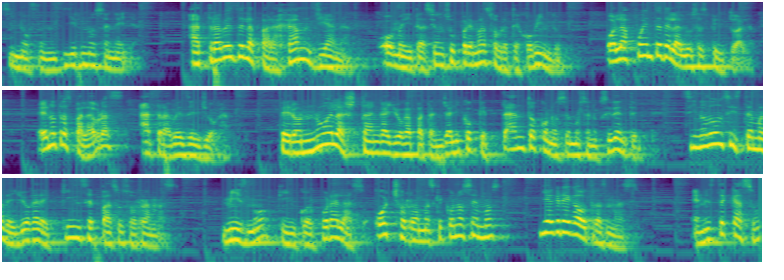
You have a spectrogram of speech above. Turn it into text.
sino fundirnos en ella. A través de la Paraham Dhyana, o meditación suprema sobre Tejovindu, o la fuente de la luz espiritual. En otras palabras, a través del yoga. Pero no el Ashtanga Yoga Patanjálico que tanto conocemos en Occidente, sino de un sistema de yoga de 15 pasos o ramas, mismo que incorpora las 8 ramas que conocemos y agrega otras más. En este caso,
